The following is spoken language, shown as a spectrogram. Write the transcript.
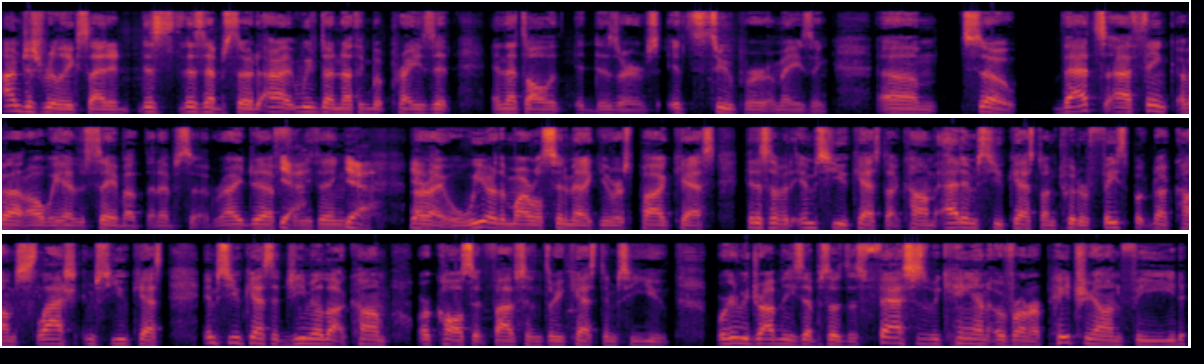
I'm just really excited. This this episode, uh, we've done nothing but praise it, and that's all it, it deserves. It's super amazing. Um, so that's I think about all we have to say about that episode, right, Jeff? Yeah, Anything? yeah, yeah. All right. Well, we are the Marvel Cinematic Universe podcast. Hit us up at mcucast.com, at mcucast on Twitter, facebook.com slash mcucast, mcucast at gmail.com, or call us at 573-CAST-MCU. We're going to be dropping these episodes as fast as we can over on our Patreon feed.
